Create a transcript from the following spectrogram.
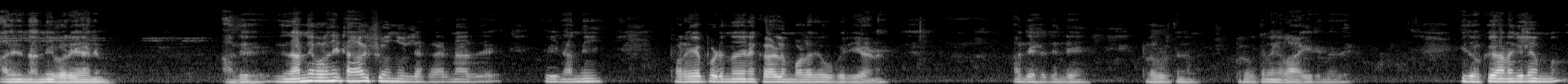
അതിന് നന്ദി പറയാനും അത് ഇത് നന്ദി പറഞ്ഞിട്ട് ആവശ്യമൊന്നുമില്ല. കാരണം അത് ഈ നന്ദി പറയപ്പെടുന്നതിനേക്കാളും വളരെ ഉപരിയാണ് അദ്ദേഹത്തിന്റെ പ്രവർത്തനം പ്രവർത്തനങ്ങളായിരുന്നത്. ഇതൊക്കെ ആണെങ്കിലും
